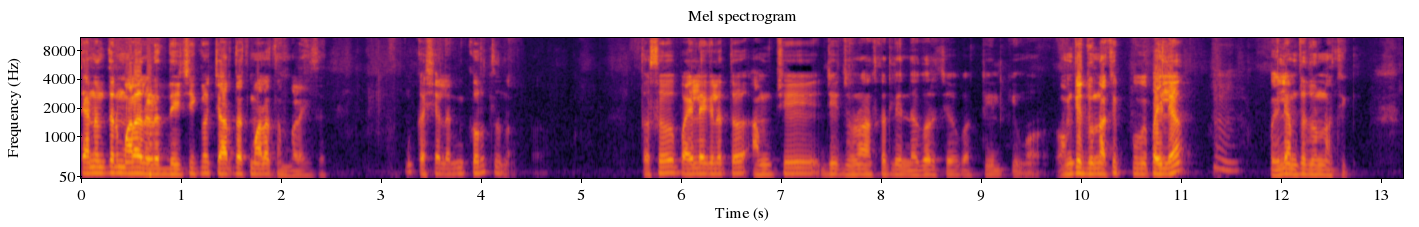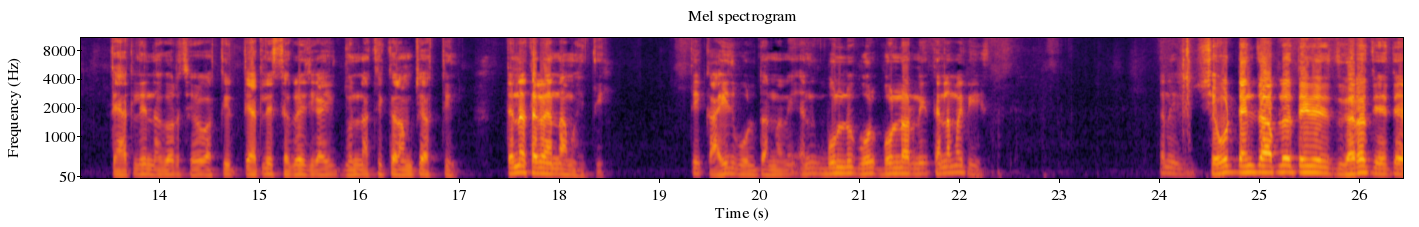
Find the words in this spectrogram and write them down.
त्यानंतर मला लढत द्यायची किंवा चार तास मला सांभाळायचं. मग कशाला? मी करतो ना. तसं पाहिलं गेलं तर आमचे जे जुना नाटकातले नगरसेवक असतील किंवा आमचे जुना नाशिक पहिल्या. पहिले आमचं जुनं नाशिक. त्यातले नगरसेवक असतील त्यातले सगळे जे काही जुने नाशिककर आमचे असतील त्यांना सगळ्यांना माहिती. ते काहीच बोलताना नाही आणि बोल बोल बोलणार नाही त्यांना माहिती. आहे. कारण शेवट त्यांचं आपलं ते घरच आहे ते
